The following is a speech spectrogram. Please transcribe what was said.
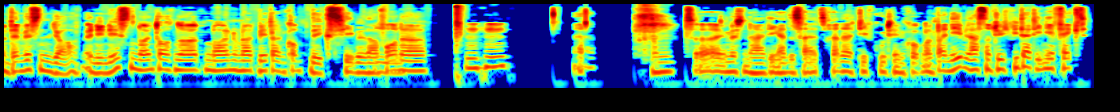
Und dann wissen, ja, in den nächsten 9900 Metern kommt nichts. Hebel nach Mhm. vorne. Mhm. Und äh, wir müssen halt die ganze Zeit relativ gut hingucken. Und bei Nebel hast du natürlich wieder den Effekt,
